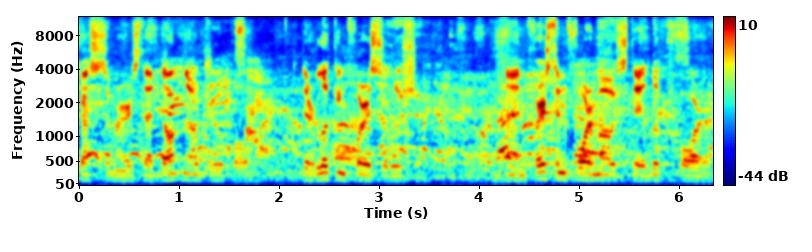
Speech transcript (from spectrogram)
customers that don't know Drupal, they're looking for a solution. And first and foremost, they look for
